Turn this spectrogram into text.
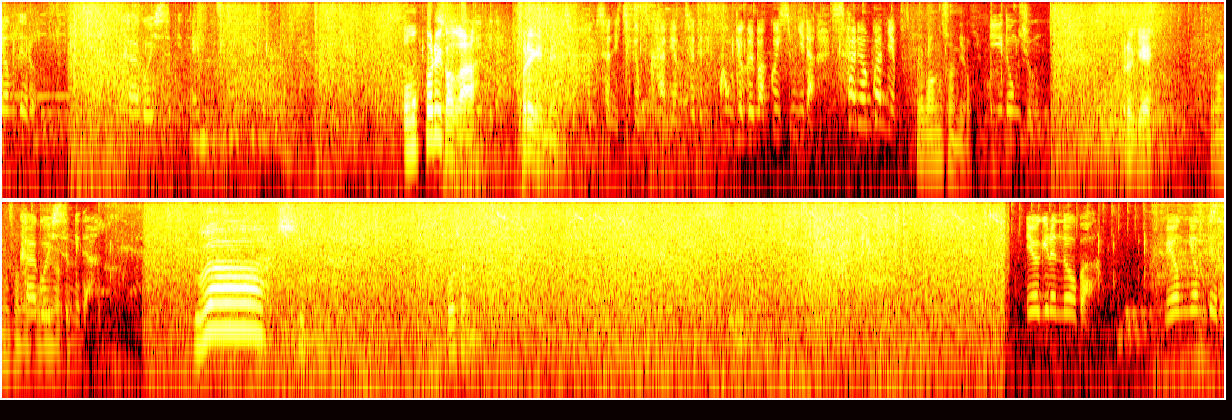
명령대로 가고 있습니다. 오목버리가 가 버려야겠네 함선이 지금 감염체들의 공격을 받고 있습니다. 사령관님, 해방선이 없. 이동 중 그러게 해방선을 가고 보내야 돼. 있습니다. 우와 씨 도전 여기는 노바. 명령대로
